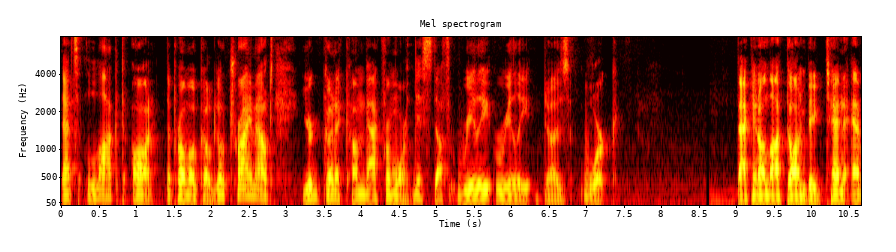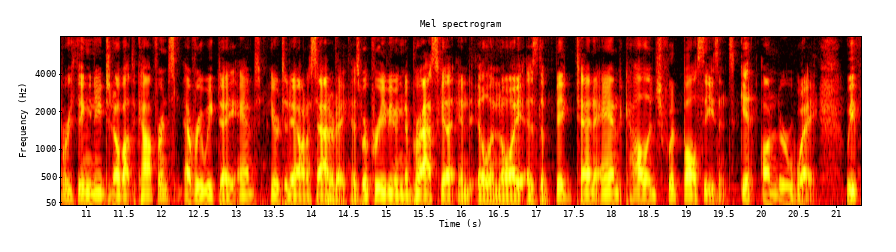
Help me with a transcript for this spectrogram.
That's locked on, the promo code. Go try them out. You're going to come back for more. This stuff really, really does work. Back in on Locked On Big Ten, everything you need to know about the conference every weekday and here today on a Saturday as we're previewing Nebraska and Illinois as the Big Ten and college football seasons get underway. We've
